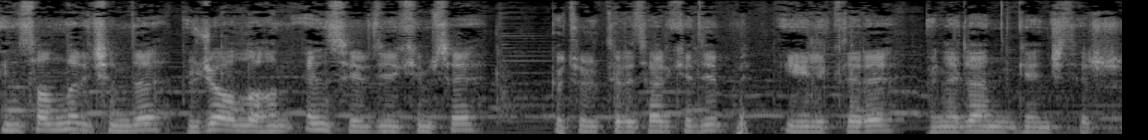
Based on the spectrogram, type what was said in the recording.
İnsanlar içinde Yüce Allah'ın en sevdiği kimse kötülükleri terk edip iyiliklere yönelen gençtir.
